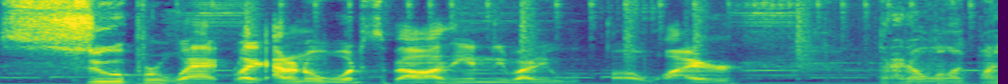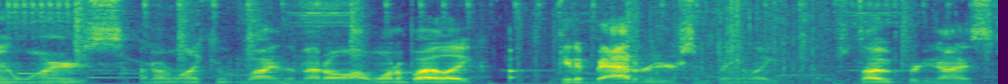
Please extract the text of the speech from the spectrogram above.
Super whack. Like, I don't know what it's about. I think buy a wire. But I don't like buying wires. I don't like buying them at all. I want to buy, like, get a battery or something. Like, that would be pretty nice.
